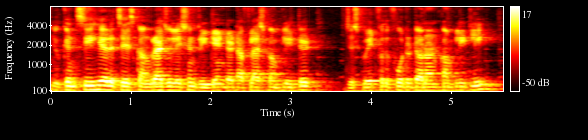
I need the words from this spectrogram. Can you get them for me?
You can see here it says congratulations retain data flash completed. Just wait for the phone to turn on completely.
